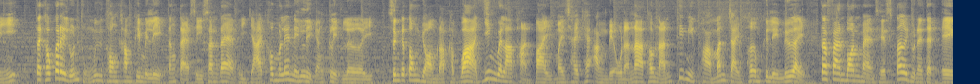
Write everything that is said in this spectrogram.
นี้แต่เขาก็ได้ลุ้นถุงมือทองคำพรีเมียร์ลีกตั้งแต่ซีซั่นแรกที่ย้ายเข้ามาเล่นในลีกอังกฤษเลย ซึ่งก็ต้องยอมรับครับว่ายิ่งเวลาผ่านไปไม่ใช่แค่อังเดโอนาน่าเท่านั้นที่มีความมั่นใจเพิ่มขึ้นเรื่อยๆ แต่แฟนบอลแมนเชสเตอร์ยูไนเต็ดเอง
